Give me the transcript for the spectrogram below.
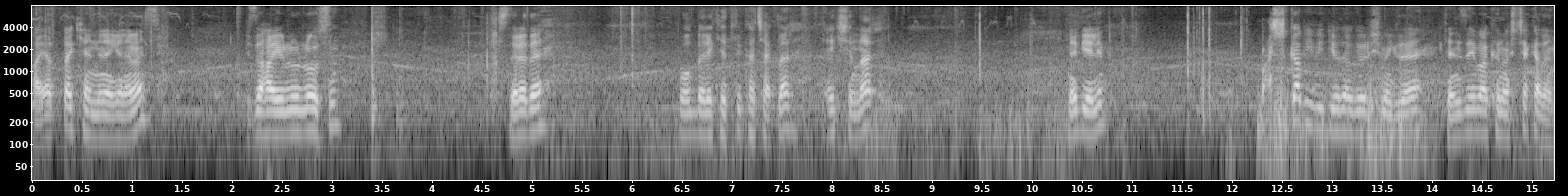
Hayatta kendine gelemez. Bize hayırlı olsun. Sizlere de bol bereketli kaçaklar, actionlar. Ne diyelim? Başka bir videoda görüşmek üzere. Kendinize iyi bakın, hoşçakalın.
